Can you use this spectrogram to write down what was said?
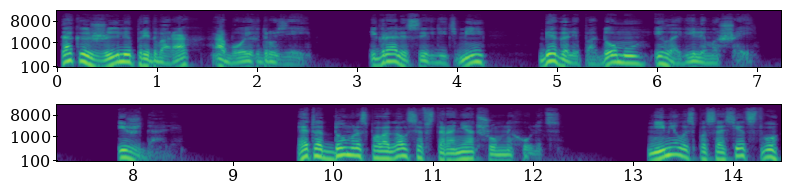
так и жили при дворах обоих друзей. Играли с их детьми, бегали по дому и ловили мышей. И ждали. Этот дом располагался в стороне от шумных улиц. Не имелось по соседству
